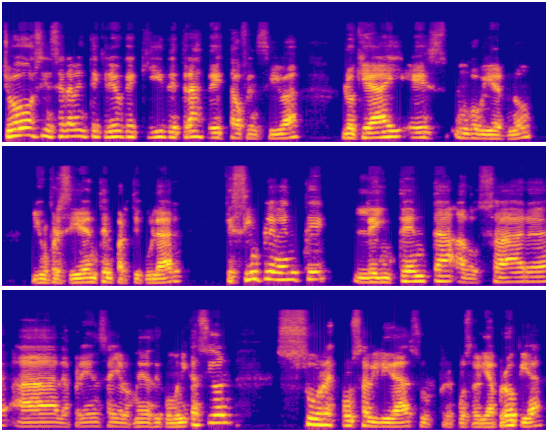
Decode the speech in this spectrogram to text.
Yo sinceramente creo que aquí detrás de esta ofensiva lo que hay es un gobierno y un presidente en particular que simplemente le intenta adosar a la prensa y a los medios de comunicación su responsabilidad, su responsabilidad propia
